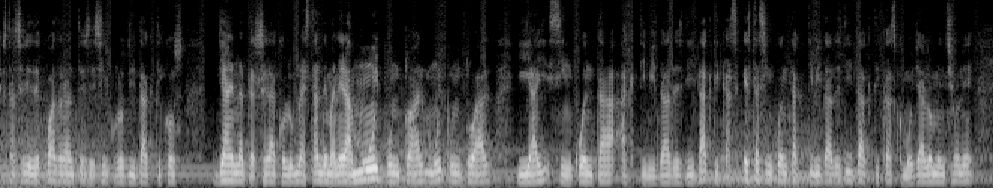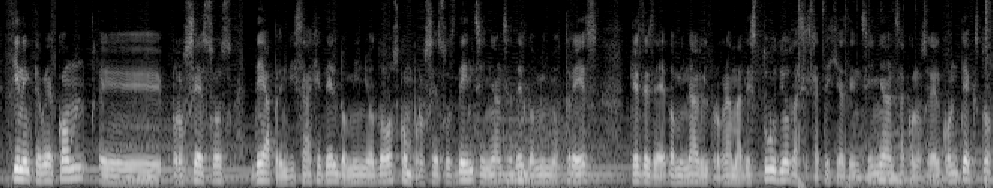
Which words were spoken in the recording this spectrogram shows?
esta serie de cuadrantes de círculos didácticos ya en la tercera columna están de manera muy puntual, muy puntual y hay 50 actividades didácticas. Estas 50 actividades didácticas, como ya lo mencioné, tienen que ver con eh, procesos de aprendizaje del dominio 2, con procesos de enseñanza del dominio 3, que es desde dominar el programa de estudios, las estrategias de enseñanza, conocer el contexto.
